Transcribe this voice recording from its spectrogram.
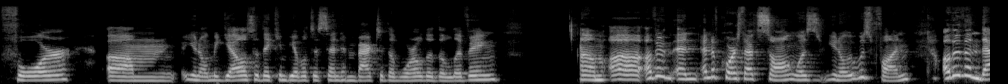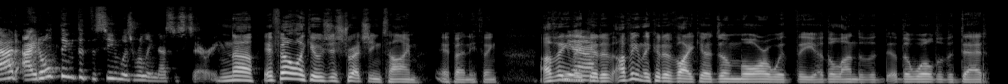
for um, you know Miguel so they can be able to send him back to the world of the living um uh other and and of course that song was you know it was fun other than that i don't think that the scene was really necessary no it felt like it was just stretching time if anything i think yeah. they could have i think they could have like uh, done more with the uh, the land of the the world of the dead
